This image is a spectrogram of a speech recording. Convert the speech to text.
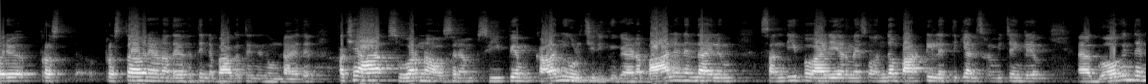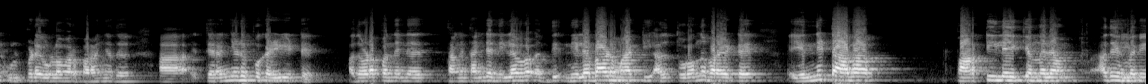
ഒരു പ്രസ് പ്രസ്താവനയാണ് അദ്ദേഹത്തിന്റെ ഭാഗത്ത് നിന്നുണ്ടായത്. പക്ഷെ ആ സുവർണ അവസരം സി പി എം കളഞ്ഞു കുളിച്ചിരിക്കുകയാണ്. ബാലൻ എന്തായാലും സന്ദീപ് വാര്യറിനെ സ്വന്തം പാർട്ടിയിൽ എത്തിക്കാൻ ശ്രമിച്ചെങ്കിലും ഗോവിന്ദൻ ഉൾപ്പെടെയുള്ളവർ പറഞ്ഞത് തെരഞ്ഞെടുപ്പ് കഴിയിട്ട് അതോടൊപ്പം തന്നെ തന്റെ നിലപാട് മാറ്റി അത് തുറന്നു പറയട്ടെ എന്നിട്ടാവാം പാർട്ടിയിലേക്ക് എന്നെല്ലാം അതേപോലെ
